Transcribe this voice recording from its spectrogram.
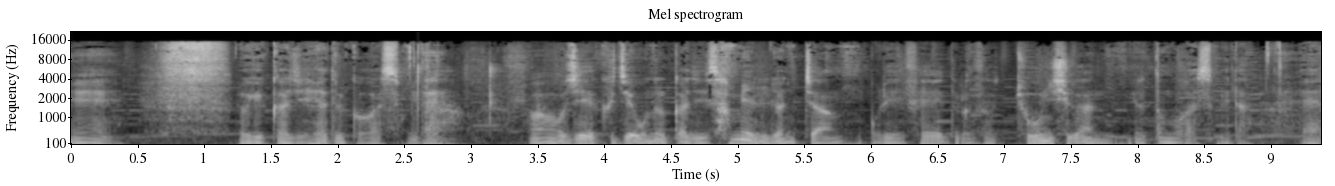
예. 여기까지 해야 될 것 같습니다. 어, 어제 그제 오늘까지 3일 연장 우리 새해 들어서 좋은 시간이었던 것 같습니다. 예.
